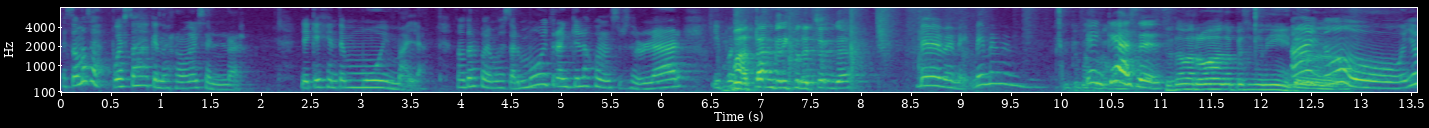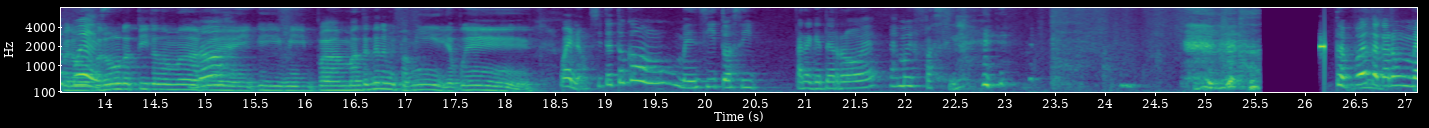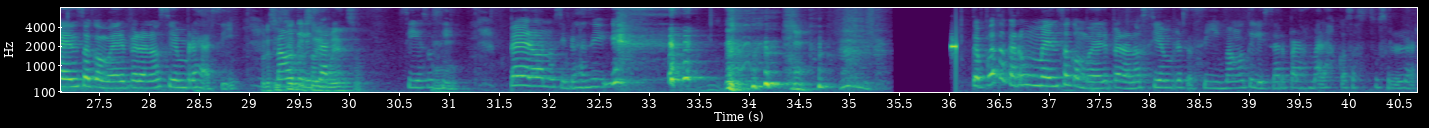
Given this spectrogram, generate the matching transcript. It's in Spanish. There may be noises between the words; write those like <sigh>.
Estamos expuestos a que nos roben el celular, ya que hay gente muy mala. Nosotros podemos estar muy tranquilos con nuestro celular y pues... ¡Matanga, dijo la changa! Ven, ven, ven, ven, ven, ven. ¿Qué, Ven, ¿qué haces? Se estaba robando, pues, señorita. Ay, no, ya pero, pues. Pero un ratito nomás, No. pues, y, y- y para mantener a mi familia, pues. Bueno, si te toca un mencito así para que te robe, es muy fácil. <laughs> te puede tocar un menso como él, pero no siempre es así. Pero sí siempre soy utilizar- inmenso. Sí, eso sí. Pero no siempre es así. <laughs> Te puede tocar un menso como él, pero no siempre es así. Van a utilizar para malas cosas tu celular.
